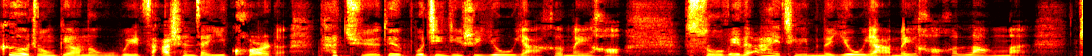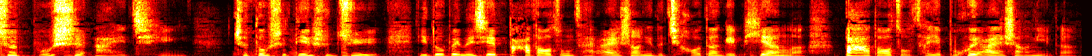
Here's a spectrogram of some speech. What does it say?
各种各样的五味杂陈在一块儿的。它绝对不仅仅是优雅和美好。所谓的爱情里面的优雅、美好和浪漫，这不是爱情。这都是电视剧，你都被那些霸道总裁爱上你的桥段给骗了。霸道总裁也不会爱上你的，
